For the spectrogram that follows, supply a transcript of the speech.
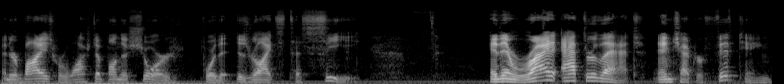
and their bodies were washed up on the shore for the Israelites to see. And then right after that, in chapter 15,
